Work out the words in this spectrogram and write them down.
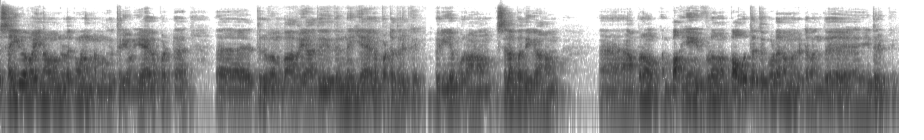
சைவ வைணவங்களுக்கும் உனக்கு நமக்கு தெரியும். ஏகப்பட்ட திருவம்பாவை திருவெம்பாவை அது இதுன்னு ஏகப்பட்டது இருக்குது பெரிய புராணம் சிலப்பதிகாரம் அப்புறம் ப- ஏன் இவ்வளோ பௌத்தத்துக்கு கூட நம்மக்கிட்ட வந்து இது இருக்குது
